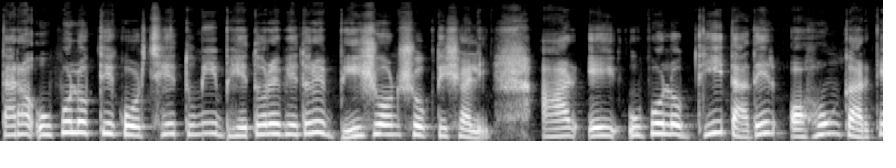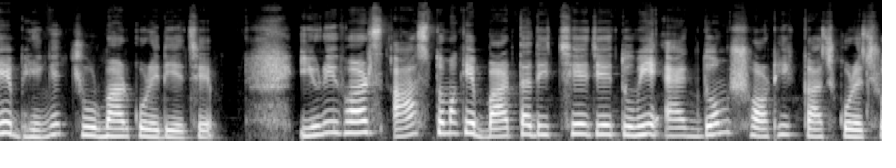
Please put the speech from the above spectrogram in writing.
তারা উপলব্ধি করছে তুমি ভেতরে ভেতরে ভীষণ শক্তিশালী, আর এই উপলব্ধি তাদের অহংকারকে ভেঙে চুরমার করে দিয়েছে। ইউনিভার্স আজ তোমাকে বার্তা দিচ্ছে যে তুমি একদম সঠিক কাজ করেছ।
